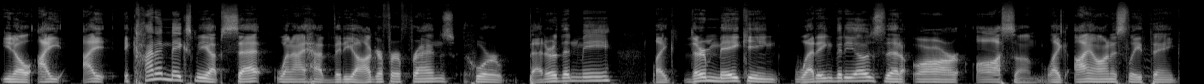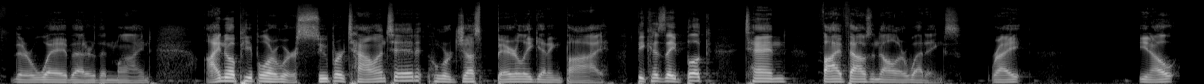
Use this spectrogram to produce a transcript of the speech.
you know, I I it kind of makes me upset when I have videographer friends who are better than me. Like they're making wedding videos that are awesome. Like I honestly think they're way better than mine. I know people who are super talented who are just barely getting by because they book 10, $5,000 weddings, right? You know,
